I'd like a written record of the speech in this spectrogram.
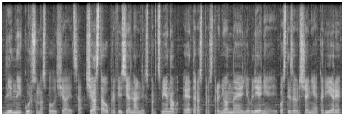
длинный курс у нас получается. Часто профессиональных спортсменов это распространенное явление, и после завершения карьеры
